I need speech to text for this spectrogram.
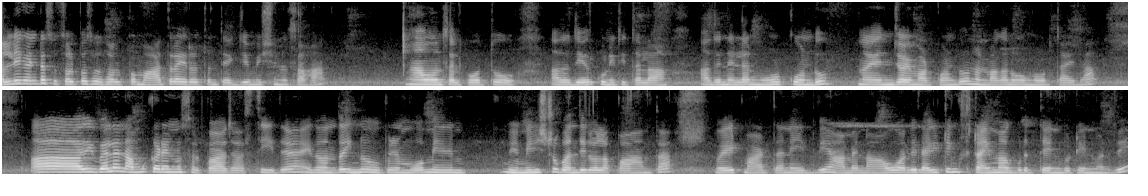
ಅಲ್ಲಿಗಂಟ ಸ್ವಲ್ಪ ಸ್ವಲ್ಪ ಮಾತ್ರ ಇರುತ್ತಂತೆ ಎಕ್ಸಿಮಿಷನು ಸಹ. ಒಂದು ಸ್ವಲ್ಪ ಹೊತ್ತು ಅದು ದೇವ್ರು ಕುಣಿತಿತ್ತಲ್ಲ, ಅದನ್ನೆಲ್ಲ ನೋಡಿಕೊಂಡು ನಾ ಎಂಜಾಯ್ ಮಾಡಿಕೊಂಡು ನನ್ನ ಮಗನೂ ಹೋಗಿ ನೋಡ್ತಾ ಇದ್ದ. ಇವೆಲ್ಲ ನಮ್ಮ ಕಡೆಯೂ ಸ್ವಲ್ಪ ಜಾಸ್ತಿ ಇದೆ. ಇದೊಂದು ಇನ್ನೂ ಹೋಮ್ ಮಿನಿಸ್ಟ್ರು ಬಂದಿಲ್ವಲ್ಲಪ್ಪ ಅಂತ ವೆಯ್ಟ್ ಮಾಡ್ತಾನೆ ಇದ್ವಿ. ಆಮೇಲೆ ನಾವು ಅಲ್ಲಿ ಲೈಟಿಂಗ್ಸ್ ಟೈಮ್ ಆಗಿಬಿಡುತ್ತೆ ಅಂದ್ಬಿಟ್ಟು ಏನು ಮಾಡಿದ್ವಿ.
